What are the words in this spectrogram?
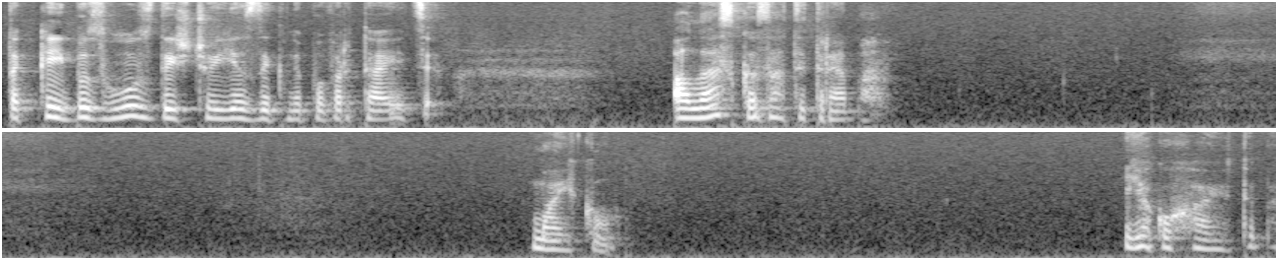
такий безглуздий, що язик не повертається. Але сказати треба. Майкл, я кохаю тебе.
